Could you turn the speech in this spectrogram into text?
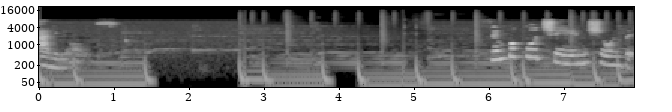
animals. simple food chain showing the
